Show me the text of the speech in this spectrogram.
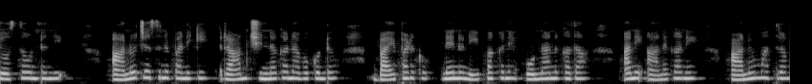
చూస్తూ ఉంటుంది. ఆను చేసిన పనికి రామ్ చిన్నగా నవ్వుకుంటూ భయపడకు నేను నీ పక్కనే ఉన్నాను కదా అని అనగానే అను మాత్రం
